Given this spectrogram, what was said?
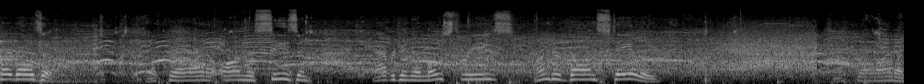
Cardoso. North Carolina on the season, averaging their most threes under Dawn Staley. South Carolina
